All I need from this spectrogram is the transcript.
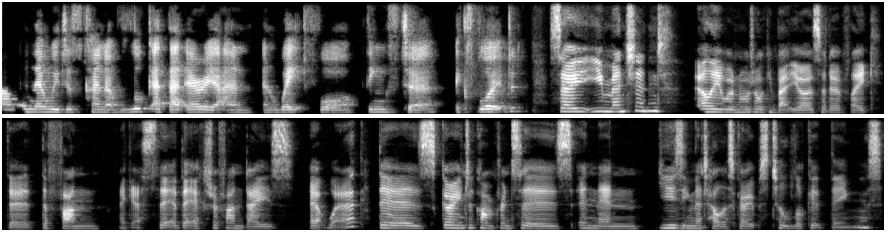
Um, and then we just kind of look at that area and, and wait for things to explode. So you mentioned earlier when we were talking about your sort of like the the fun I guess the the extra fun days at work. There's going to conferences and then using the telescopes to look at things.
